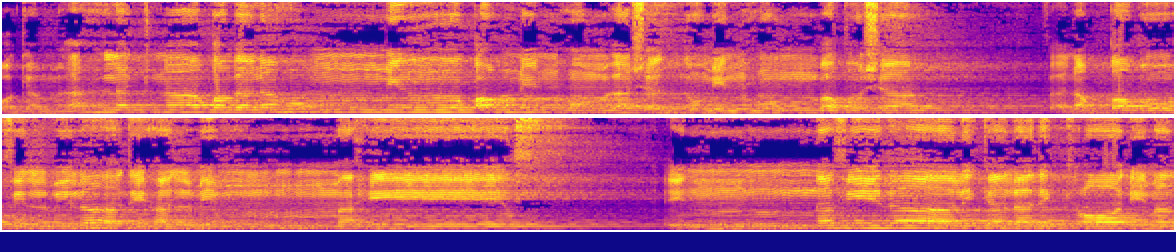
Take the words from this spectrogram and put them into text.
وكم أهلكنا قبلهم من قرن هم أشد منهم بطشا فنقبوا في البلاد هل من محيص إن في ذلك لذكرى لمن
